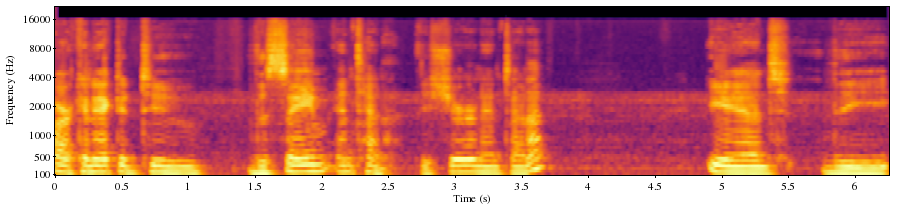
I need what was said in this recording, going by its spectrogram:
are connected to the same antenna. They share an antenna. And the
